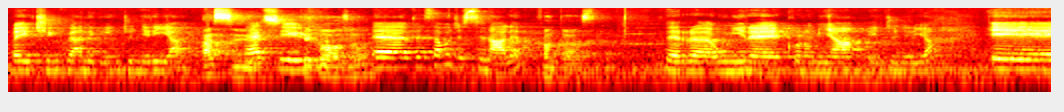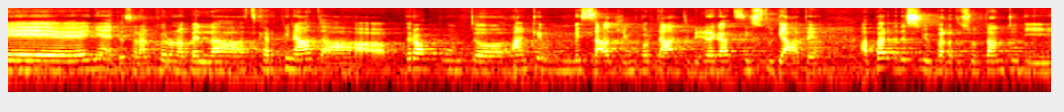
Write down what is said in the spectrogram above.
bei 5 anni di ingegneria. Ah sì? Eh sì. Che cosa? Eh, pensavo gestionale Fantastico. per unire economia e ingegneria e niente sarà ancora una bella scarpinata però appunto anche un messaggio importante per i ragazzi studiate a parte adesso vi ho parlato soltanto di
